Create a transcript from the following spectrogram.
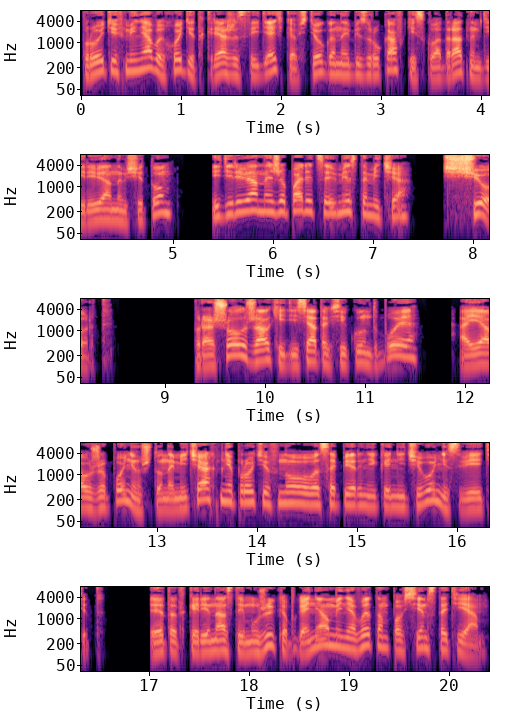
Против меня выходит кряжестый дядька в стеганой безрукавке с квадратным деревянным щитом и деревянной же палицей вместо меча. Черт! Прошел жалкий десяток секунд боя, а я уже понял, что на мечах мне против нового соперника ничего не светит. Этот коренастый мужик обгонял меня в этом по всем статьям.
